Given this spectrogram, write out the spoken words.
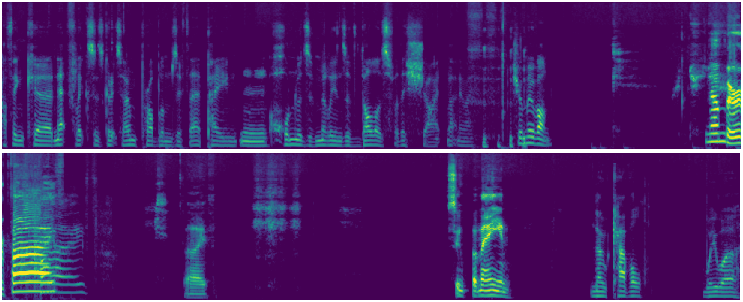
I think uh, Netflix has got its own problems if they're paying hundreds of millions of dollars for this shite. But anyway, should we move on? Number five. Five. Five. Superman. No Cavill. We were.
